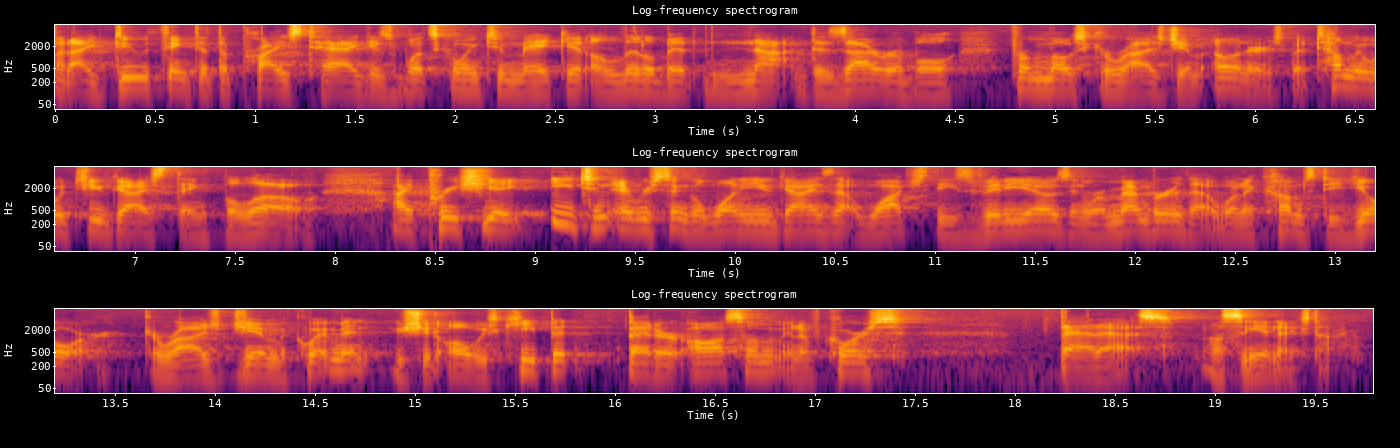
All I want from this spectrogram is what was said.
but I do think that the price tag is what's going to make it a little bit not desirable for most garage gym owners. But tell me what you guys think below. I appreciate each and every single one of you guys that watch these videos and remember that when it comes to your garage gym equipment, you should always keep it better, awesome, and of course, badass. I'll see you next time.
